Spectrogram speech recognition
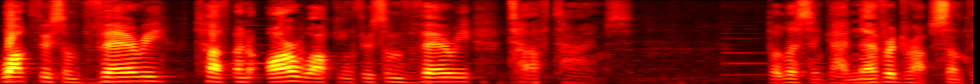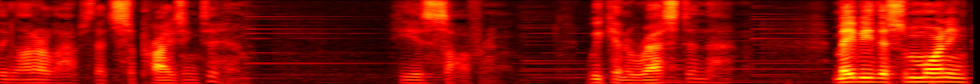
walked through some very tough and are walking through some very tough times. But listen, God never drops something on our laps that's surprising to Him. He is sovereign. We can rest in that. Maybe this morning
